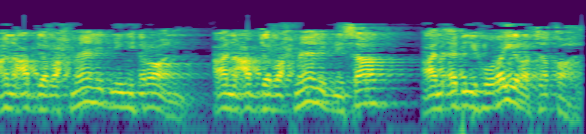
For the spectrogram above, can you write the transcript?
عن عبد الرحمن بن مهران عن عبد الرحمن بن سعد عن أبي هريرة قال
